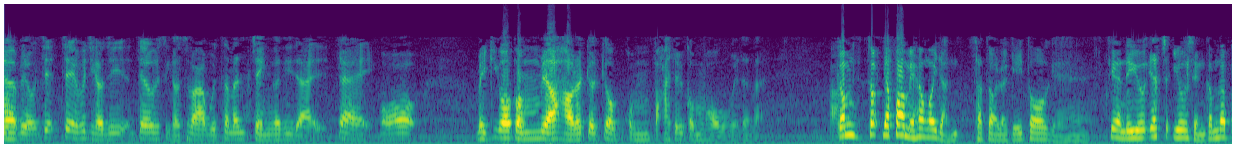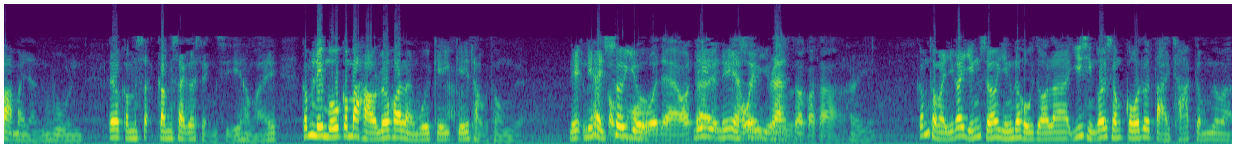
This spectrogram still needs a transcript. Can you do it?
啊，譬如即即係好似頭先，即係好似頭先話換身份證嗰啲就係、即係我未見過咁有效率嘅，叫咁快咗咁好嘅真係。啊咁一方面香港人實在係幾多嘅，即係你要一要成咁多百萬人換一個咁細咁細嘅城市係咪？咁你冇咁嘅效率，可能會幾幾頭痛嘅。你你係需要咁好嘅啫，我你你好係需要覺得。係。咁同埋而家影相影得好咗啦，以前嗰啲相個個都大賊咁噶嘛，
